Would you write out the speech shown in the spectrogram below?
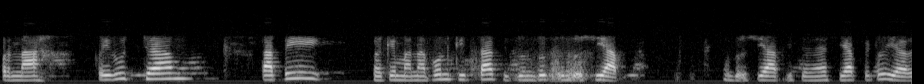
pernah keliru jam. Tapi bagaimanapun kita dituntut untuk siap. Untuk siap istilahnya siap itu ya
